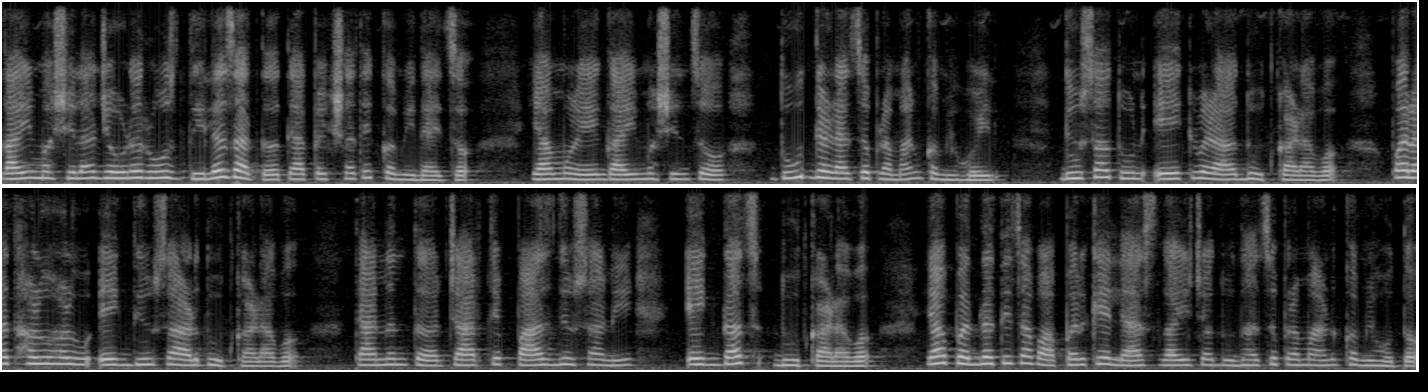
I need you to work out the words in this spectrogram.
गाई म्हशीला जेवढं रोज दिलं जातं त्यापेक्षा ते कमी द्यायचं. यामुळे गाई म्हशींचं दूध देण्याचं प्रमाण कमी होईल. दिवसातून एक वेळा दूध काढावं. परत हळूहळू एक दिवसाआड दूध काढावं. त्यानंतर चार ते पाच दिवसांनी एकदाच दूध काढावं. या पद्धतीचा वापर केल्यास गाईच्या दुधाचं प्रमाण कमी होतं.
